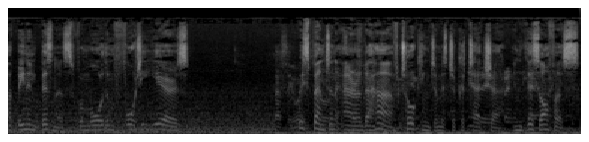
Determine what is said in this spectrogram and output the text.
have been in business for more than 40 years. We spent an hour and a half talking to Mr. Kotecha in this office,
